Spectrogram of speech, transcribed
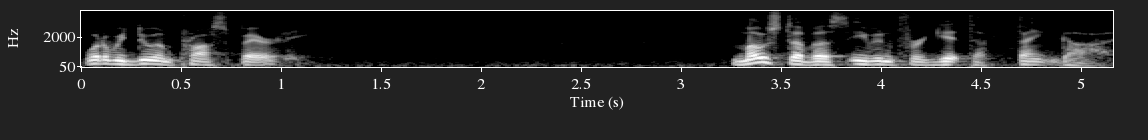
What do we do in prosperity? Most of us even forget to thank God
